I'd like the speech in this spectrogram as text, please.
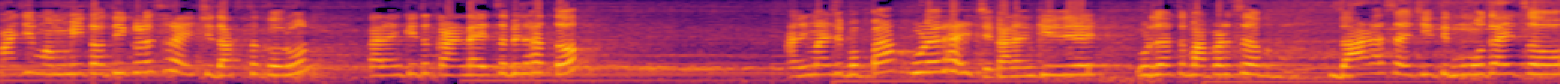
माझी मम्मी तर तिकडेच राहायची जास्त करून कारण की तर कांडायचं बी राहतं आणि माझे पप्पा पुढे राहायचे कारण की जे उडदाचं पापडचं जाड असायची ती मोजायचं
